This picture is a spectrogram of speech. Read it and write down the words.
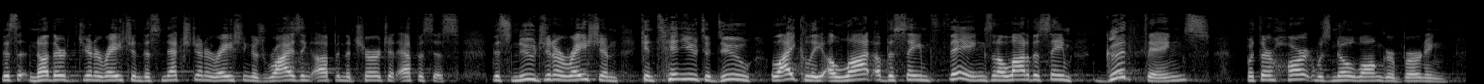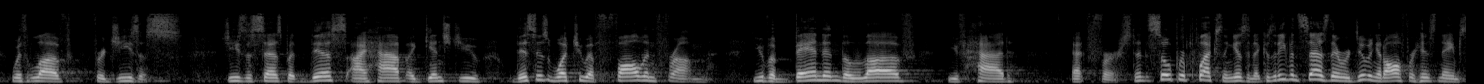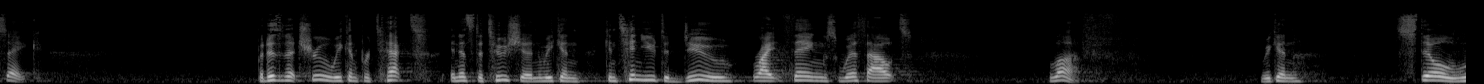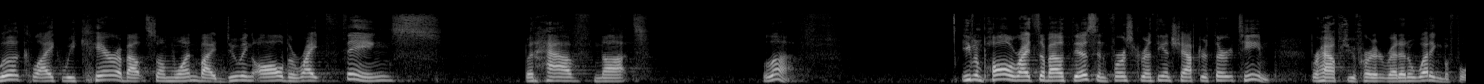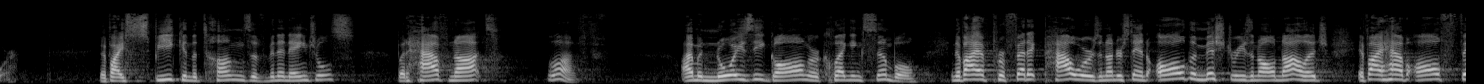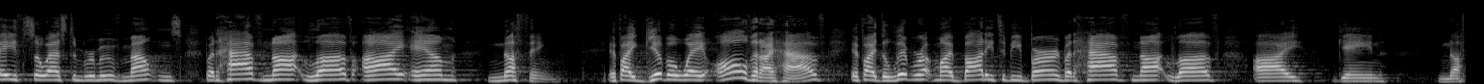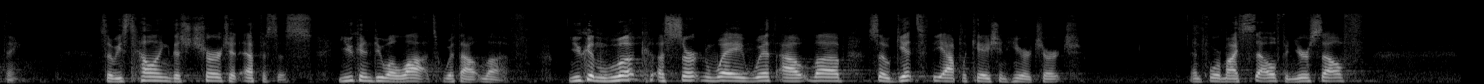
This another generation, this next generation is rising up in the church at Ephesus. This new generation continue to do likely a lot of the same things and a lot of the same good things, but their heart was no longer burning with love for Jesus. Jesus says, But this I have against you. This is what you have fallen from. You've abandoned the love you've had at first. And it's so perplexing, isn't it? Because it even says they were doing it all for his name's sake. But isn't it true we can protect an institution, we can continue to do right things without love? We can still look like we care about someone by doing all the right things, but have not love. Even Paul writes about this in 1 Corinthians chapter 13. Perhaps you've heard it read at a wedding before. If I speak in the tongues of men and angels, but have not love, I'm a noisy gong or clanging cymbal. And if I have prophetic powers and understand all the mysteries and all knowledge, if I have all faith so as to remove mountains, but have not love, I am nothing. If I give away all that I have, if I deliver up my body to be burned, but have not love, I gain nothing. So he's telling this church at Ephesus, you can do a lot without love. You can look a certain way without love. So get the application here, church. And for myself and yourself,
